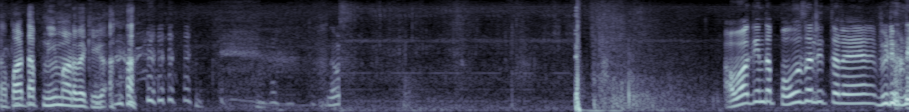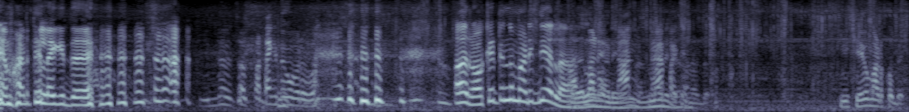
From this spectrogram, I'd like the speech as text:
ಟಪಾಟಪ್ ನೀ ಮಾಡ್ಬೇಕೀಗ. ಅವಾಗಿಂದ ಪೌಸ್ ಅಲ್ಲಿ ಇತ್ತಲೆ ವಿಡಿಯೋನೇ ಮಾಡ್ತಿಲ್ಲಾಗಿದ್ದೆ. ಆ ರಾಕೆಟ್ ಇಂದ ಮಾಡಿದ್ಯಲ್ಲ ನೀವು ಸೇವ್ ಮಾಡ್ಕೋಬೇಕು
